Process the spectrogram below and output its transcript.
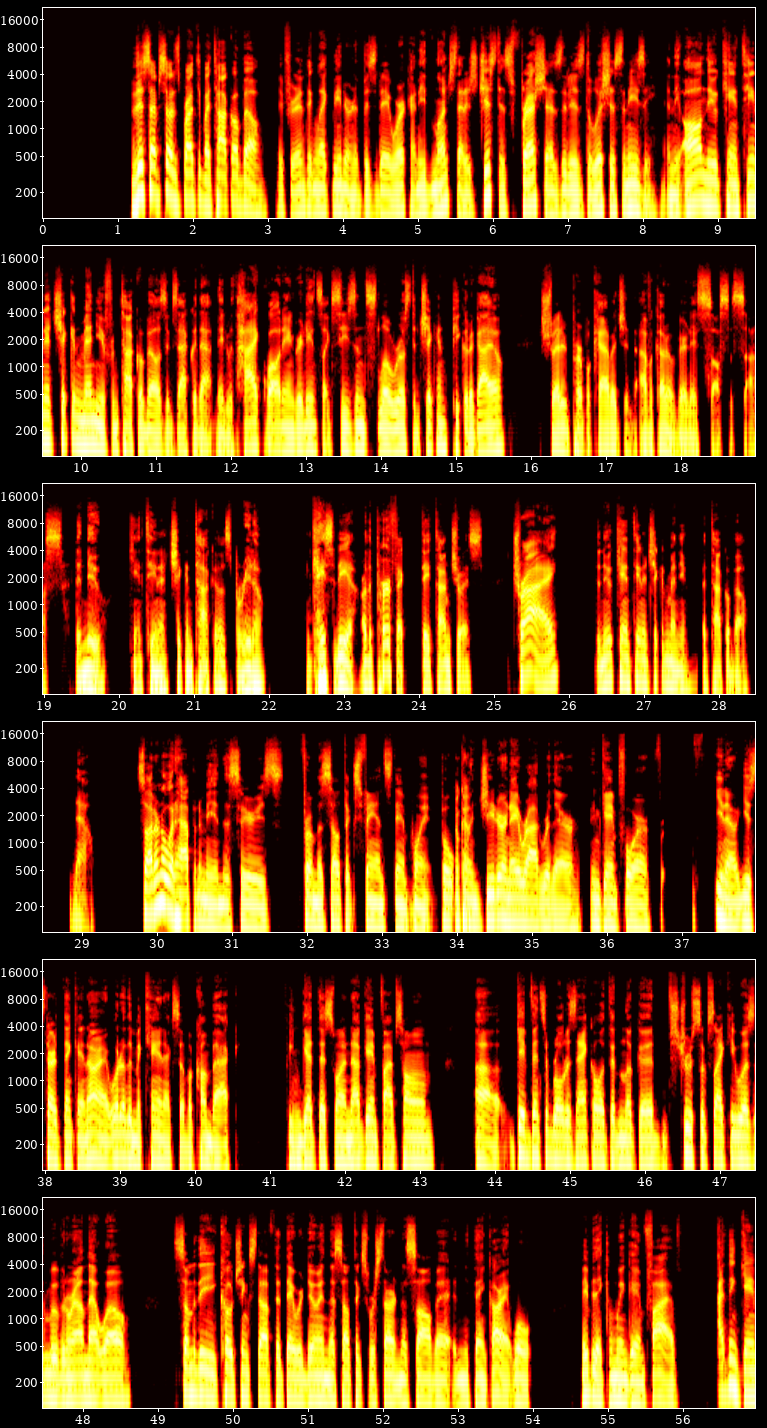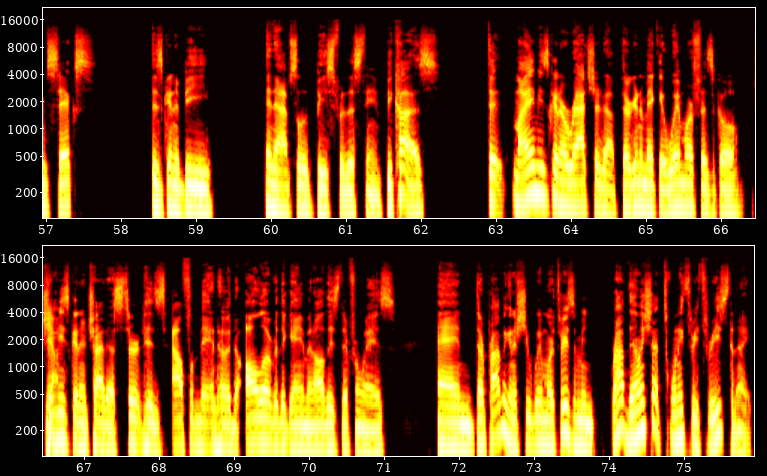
This episode is brought to you by Taco Bell. If you're anything like me during a busy day at work, I need lunch that is just as fresh as it is delicious and easy. And the all-new Cantina chicken menu from Taco Bell is exactly that, made with high-quality ingredients like seasoned, slow-roasted chicken, pico de gallo, shredded purple cabbage, and avocado verde salsa sauce. The new Cantina chicken tacos, burrito, and quesadilla are the perfect daytime choice. Try the new Cantina chicken menu at Taco Bell now. So I don't know what happened to me in this series from a Celtics fan standpoint, but Okay. when Jeter and A Rod were there in game four, you know, you start thinking, all right, what are the mechanics of a comeback? If we can get this one. Now game five's home. Uh, Gabe Vincent rolled his ankle. It didn't look good. Strus looks like he wasn't moving around that well some of the coaching stuff that they were doing, the Celtics were starting to solve it. And you think, all right, well, maybe they can win game five. I think game six is going to be an absolute beast for this team because the, Miami's going to ratchet it up. They're going to make it way more physical. Yeah. Jimmy's going to try to assert his alpha manhood all over the game in all these different ways. And they're probably going to shoot way more threes. I mean, Rob, they only shot 23 threes tonight.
